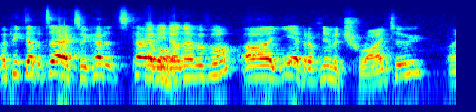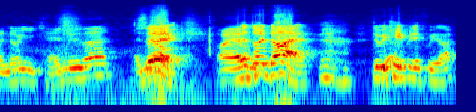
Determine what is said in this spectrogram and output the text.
I picked up its axe, so I cut its tail Have you off. done that before? Uh, yeah, but I've never tried to. I know you can do that. And Sick. I And don't die. Do we Yeah. keep it if we die?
